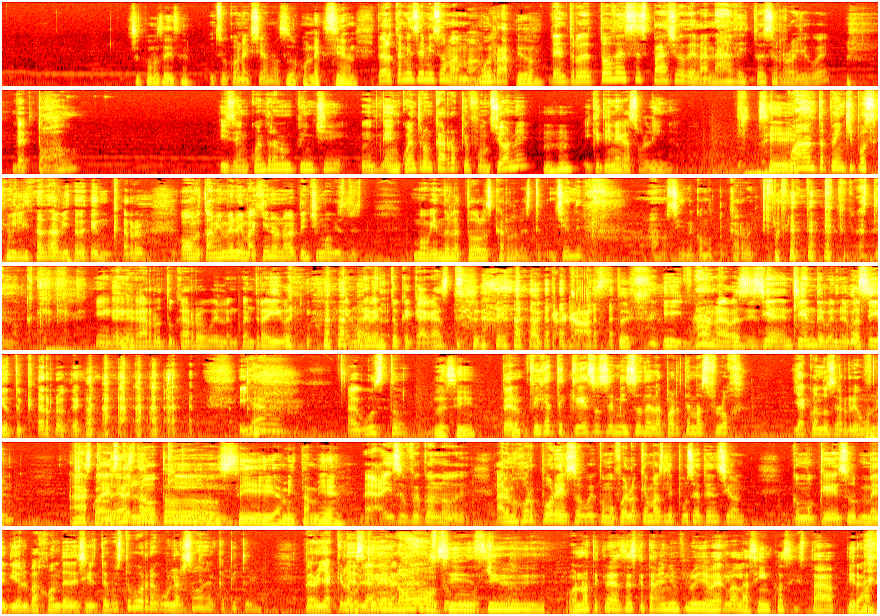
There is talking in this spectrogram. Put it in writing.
su ¿Cómo se dice? Su conexión, o sea. Su conexión. Pero también se me hizo mamá. Muy rápido. Dentro de todo ese espacio de la nada y todo ese rollo, güey. De todo. Y se encuentran un pinche. Encuentra un carro que funcione y que tiene gasolina. Sí. ¿Cuánta pinche posibilidad había de un carro? O también me lo imagino, ¿no? El pinche Mobius moviéndole a todos los carros. Este enciende. No enciende como tu carro. Este no. Y agarro tu carro, güey, lo encuentro ahí, güey. En un evento que cagaste, güey. Cagaste. Y bueno, ahora sí enciende, güey, en el vacío tu carro, güey. Y ya, güey. A gusto. Pues sí. Pero fíjate que eso se me hizo de la parte más floja. Ya cuando se reúnen. Ah, está cuando ya este están Loki. todos. Sí, a mí también. Ahí se fue cuando. A lo mejor por eso, güey, como fue lo que más le puse atención. Como que eso me dio el bajón de decirte, pues estuvo regular solo en el capítulo. Pero ya que lo es volví que a ver. no, ah, sí, sí. O no te creas, es que también influye verlo a las 5, sí está pirata.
